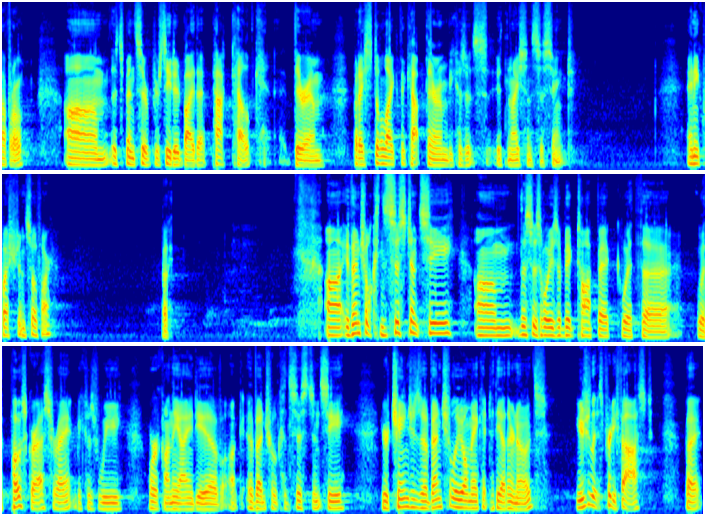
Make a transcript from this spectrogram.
Avrot. Um, it's been superseded by the PACELC theorem, but I still like the CAP theorem because it's, it's nice and succinct. Any questions so far? Okay. Uh, eventual consistency. Um, this is always a big topic with, uh, with Postgres, right? Because we work on the idea of uh, eventual consistency. Your changes eventually will make it to the other nodes. Usually it's pretty fast, but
